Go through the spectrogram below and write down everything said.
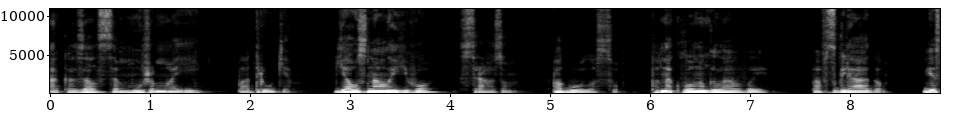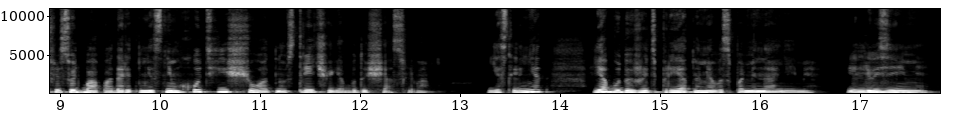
оказался мужем моей подруги. Я узнала его сразу, по голосу, по наклону головы, по взгляду. Если судьба подарит мне с ним хоть еще одну встречу, я буду счастлива. Если нет, я буду жить приятными воспоминаниями, иллюзиями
